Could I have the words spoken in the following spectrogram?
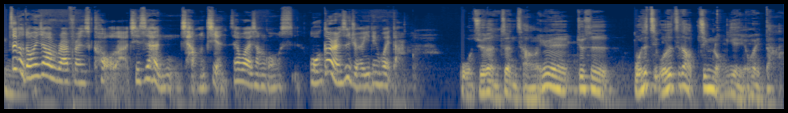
嗯、这个东西叫 reference call 啦，其实很常见在外商公司。我个人是觉得一定会打，我觉得很正常，因为就是我是我是知道金融业也会打，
